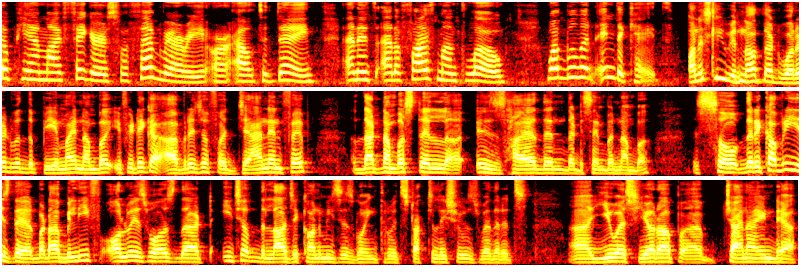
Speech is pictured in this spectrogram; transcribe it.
official PMI figures for February are out today, and it's at a five month low. What will it indicate? Honestly, we're not that worried with the PMI number. If you take an average of a Jan and Feb, that number still uh, is higher than the December number. So the recovery is there, but our belief always was that each of the large economies is going through its structural issues, whether it's uh, US, Europe, uh, China, India,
